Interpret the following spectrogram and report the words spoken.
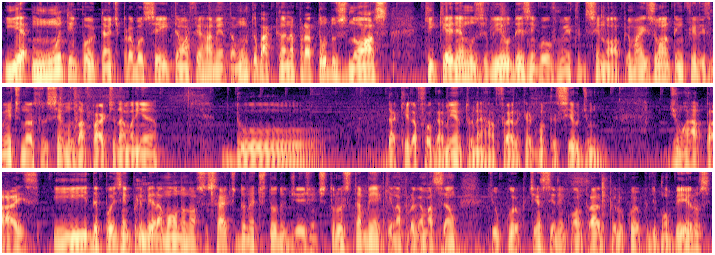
E é muito importante para você e tem uma ferramenta muito bacana para todos nós que queremos ver o desenvolvimento de Sinop. Mas ontem, infelizmente, nós trouxemos na parte da manhã do daquele afogamento, né, Rafaela, que aconteceu de um de um rapaz e depois em primeira mão no nosso site durante todo o dia a gente trouxe também aqui na programação que o corpo tinha sido encontrado pelo corpo de bombeiros.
